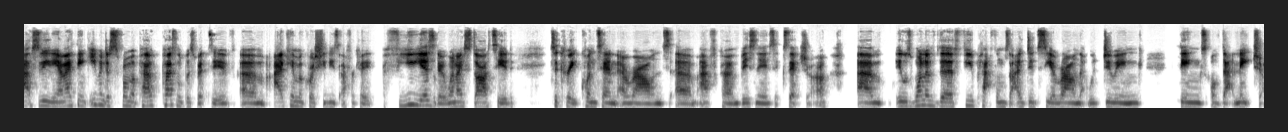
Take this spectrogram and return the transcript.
Absolutely. And I think even just from a per- personal perspective, um, I came across She Leads Africa a few years ago when I started to create content around um, Africa and business, etc. Um, it was one of the few platforms that I did see around that were doing things of that nature.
